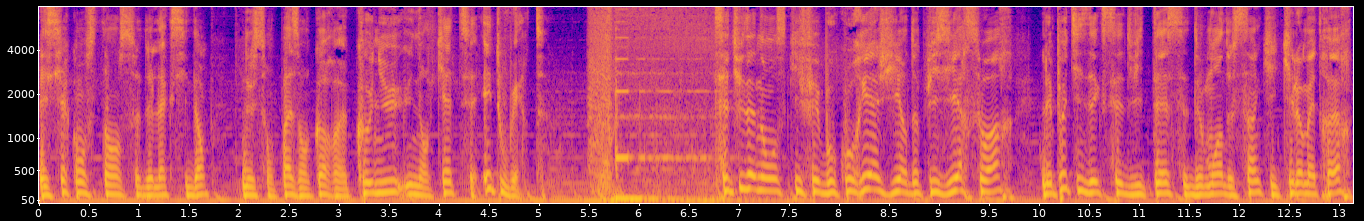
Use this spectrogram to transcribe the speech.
Les circonstances de l'accident ne sont pas encore connues. Une enquête est ouverte. C'est une annonce qui fait beaucoup réagir depuis hier soir. Les petits excès de vitesse de moins de 5 km heure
